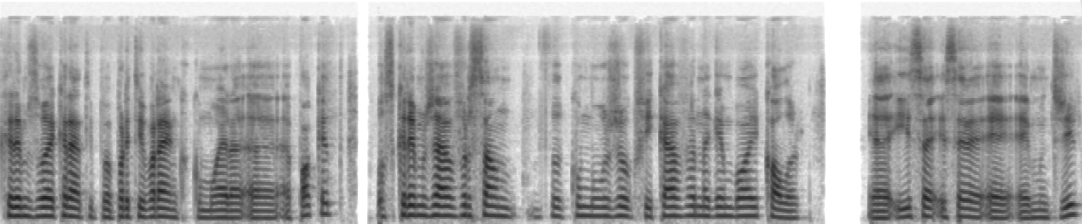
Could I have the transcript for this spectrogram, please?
queremos o ecrã tipo a preto e branco como era a, a Pocket, ou se queremos já a versão de como o jogo ficava na Game Boy Color. E isso é, isso é, é, é muito giro.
